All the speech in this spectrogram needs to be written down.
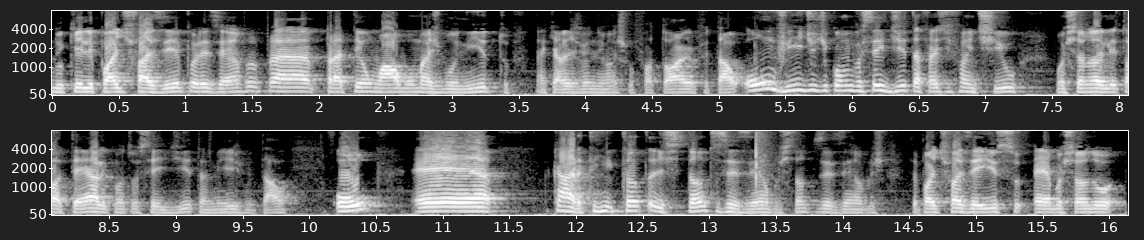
do que ele pode fazer, por exemplo, para ter um álbum mais bonito, naquelas reuniões com o fotógrafo e tal, ou um vídeo de como você edita a festa infantil, mostrando ali tua tela enquanto você edita mesmo e tal, ou é, Cara, tem tantos, tantos exemplos, tantos exemplos. Você pode fazer isso é, mostrando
